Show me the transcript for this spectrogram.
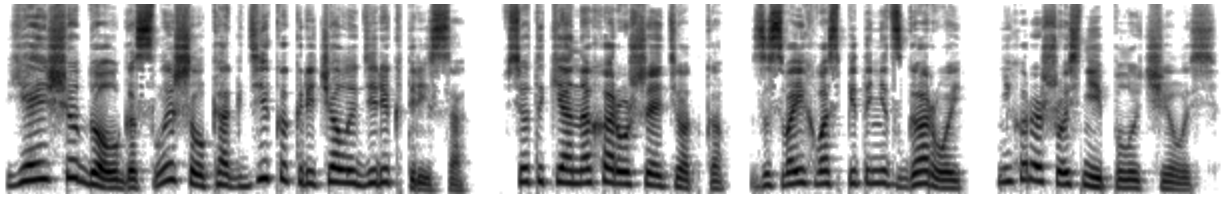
Я еще долго слышал, как дико кричала директриса. Все-таки она хорошая тетка, за своих воспитанниц горой. Нехорошо с ней получилось.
